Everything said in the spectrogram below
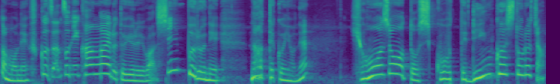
方もね複雑に考えるというよりはシンプルになってくんよね。表情と思考ってリンクしとるじゃん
